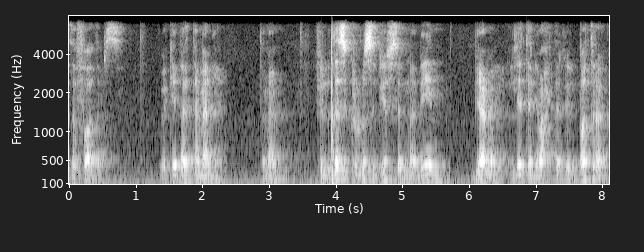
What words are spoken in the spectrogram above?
ذا فاذرز يبقى كده ثمانيه تمام؟ في القداس الكرولوسي بيفصل ما بين بيعمل لتني واحدة للبطرك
